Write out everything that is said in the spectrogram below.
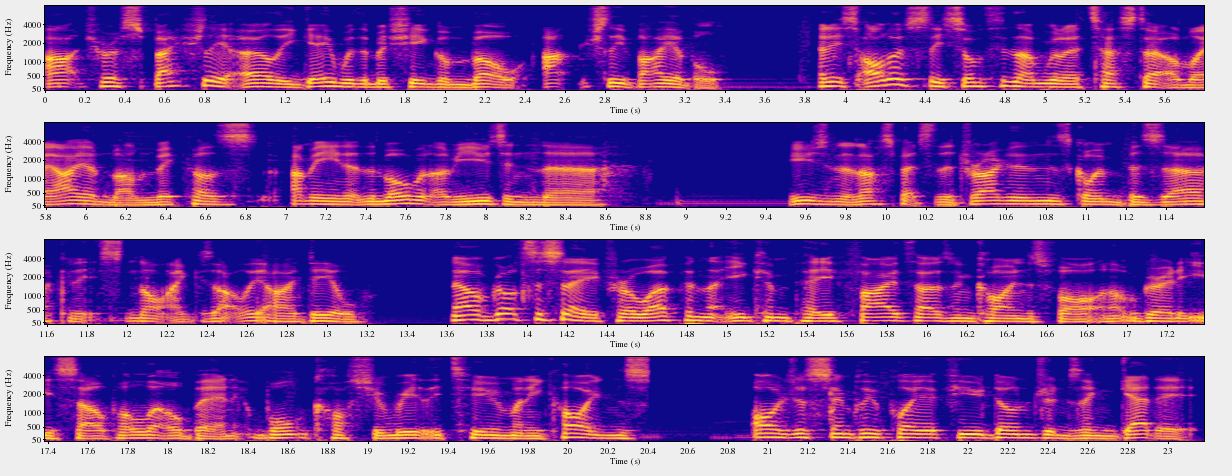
Archer, especially at early game with a machine gun bow, actually viable. And it's honestly something that I'm going to test out on my Iron Man because, I mean, at the moment I'm using uh, using an aspect of the dragons, going berserk, and it's not exactly ideal. Now, I've got to say, for a weapon that you can pay 5,000 coins for and upgrade it yourself a little bit and it won't cost you really too many coins, or just simply play a few dungeons and get it,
